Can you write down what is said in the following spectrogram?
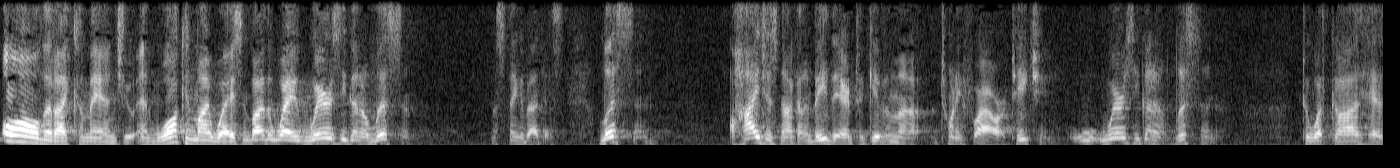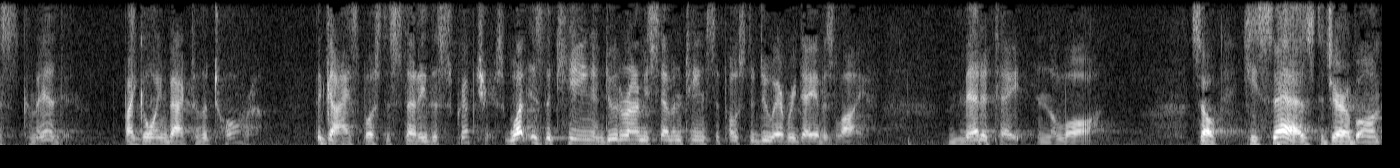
all that I command you and walk in my ways. And by the way, where is he going to listen? Let's think about this. Listen. Ahijah's not going to be there to give him a 24 hour teaching. Where is he going to listen to what God has commanded? By going back to the Torah. The guy is supposed to study the scriptures. What is the king in Deuteronomy 17 supposed to do every day of his life? Meditate in the law. So he says to Jeroboam,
